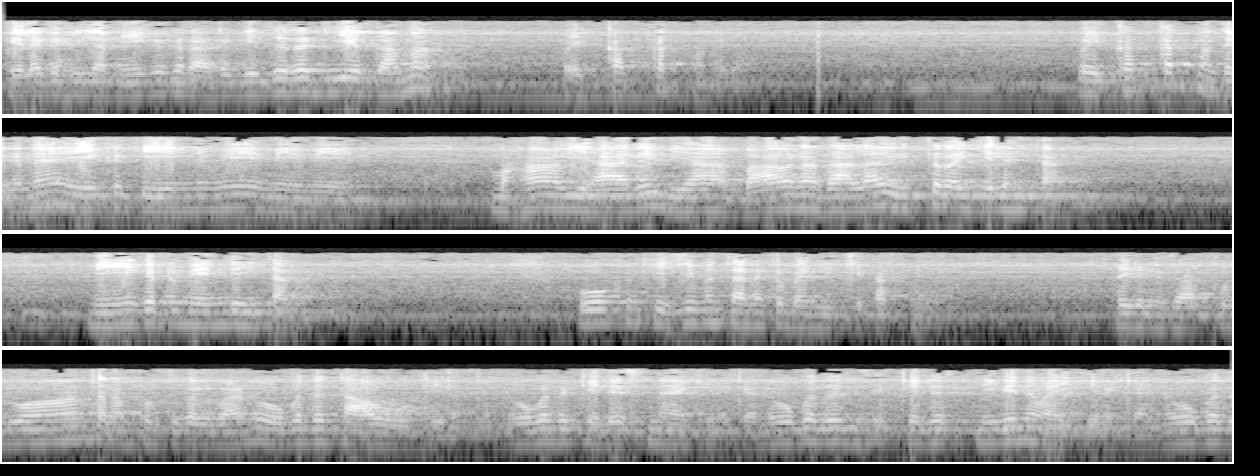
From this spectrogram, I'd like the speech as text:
පෙළ ගහිලා මේක කරාට gedara ගිය ගම ඔය එකක්වත් මතක ඔය එකක්වත් මතක නැහැ ඒක තියෙන්නේ මේ මේ මේ මහා විහාරේ විහා භාවනා ශාලාව විතරයි කියලා හිතන්නේ මේකට මෙන්න හිතනවා ඕක කිසිම තැනක බැඳිච්ච එකක් නෙවෙයි ඒක නිසා පුළුවන් තරම් පුරුදු කරලා බලන්න ඕකද තාවෝ කියලා කියන්නේ. ඕකද කෙලස් නැහැ කියලා කියන්නේ. ඕකද කෙලස් නිවෙනවයි කියලා කියන්නේ. ඕකද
